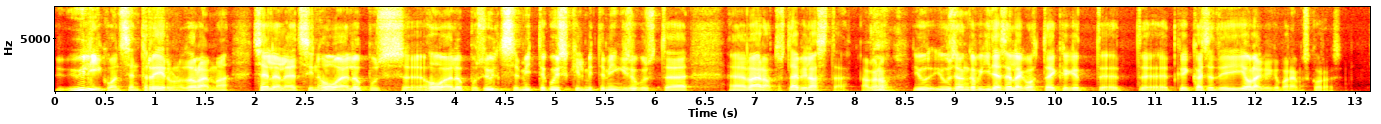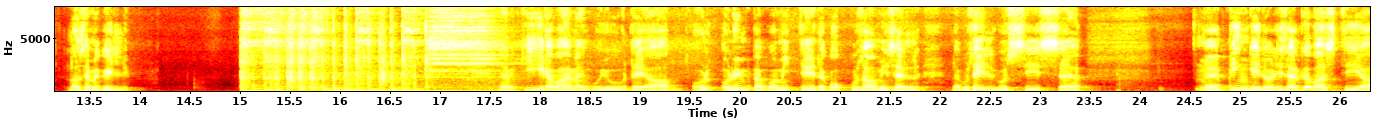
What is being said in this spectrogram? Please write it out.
ülikontsentreerunud olema sellele, et siin hooaja lõpus, hooaja lõpus üldse mitte kuskil mitte mingisugust äh, vääratust läbi lasta, aga noh, ju, ju see on ka viide selle kohta ikkagi, et, et, et kõik asjad ei ole kõige paremas korras. laseme kõlli Läheme kiire vahemängu juurde ja olümpiakomiteede kokkusaamisel nagu selgus, siis äh, pingeid oli seal kõvasti ja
